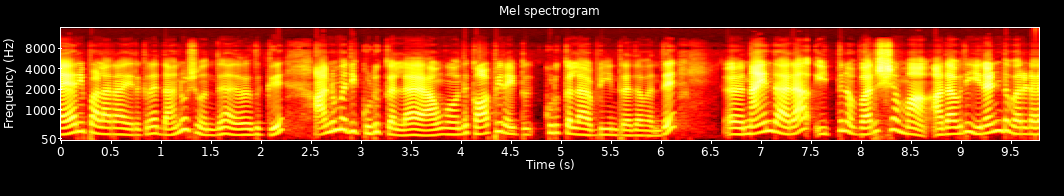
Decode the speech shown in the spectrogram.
தயாரிப்பாளராக இருக்கிற தனுஷ் வந்து அதுக்கு அனுமதி கொடுக்கல. அவங்க வந்து காப்பிரைட் கொடுக்கல அப்படின்றத வந்து நயன்தாரா இத்தனை வருஷமா அதாவது இரண்டு வருட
